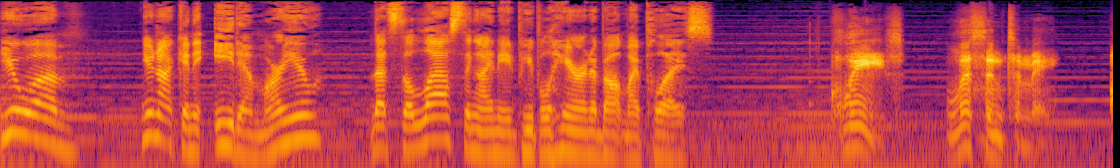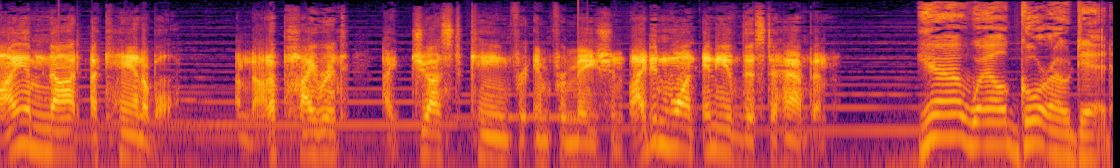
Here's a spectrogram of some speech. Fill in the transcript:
You, um, you're not gonna eat him, are you? That's the last thing I need people hearing about my place. Please, listen to me. I am not a cannibal. I'm not a pirate. I just came for information. I didn't want any of this to happen. Yeah, well, Goro did.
